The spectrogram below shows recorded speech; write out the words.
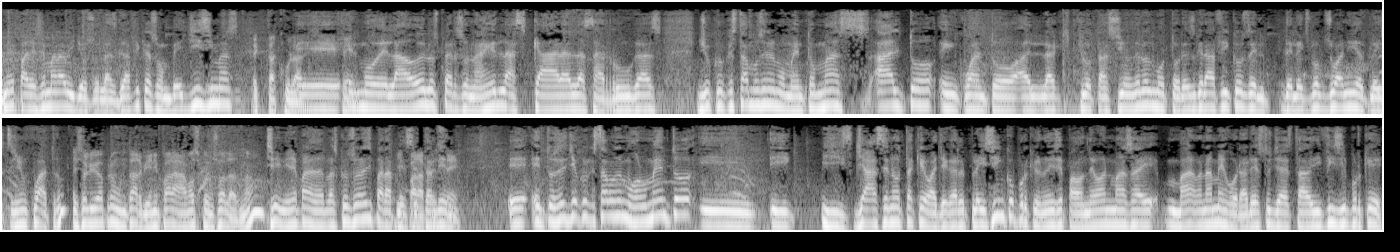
me parece maravilloso. Las gráficas son bellísimas. Espectaculares. Eh, Sí. El modelado de los personajes, las caras, las arrugas. Yo creo que estamos en el momento más alto en cuanto a la explotación de los motores gráficos del, del Xbox One y del PlayStation 4. Eso le iba a preguntar, viene para ambas consolas, ¿no? Sí, viene para ambas consolas y para Y PC para también. PC. Eh, entonces yo creo que estamos en el mejor momento y, y, y ya se nota que va a llegar el Play 5 porque uno dice, ¿para dónde van más a, van a mejorar esto? Ya está difícil porque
